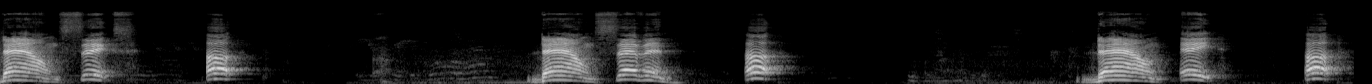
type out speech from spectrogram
Down. Six. Up. Down. Seven. Up. Down. Eight. Up.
